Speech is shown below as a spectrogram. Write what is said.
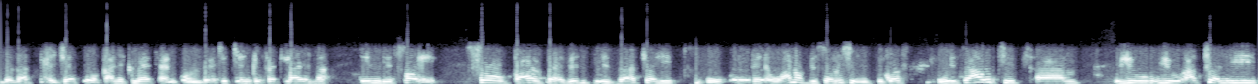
that digest organic matter and convert it into fertilizer in the soil. So biodiversity is actually uh, one of the solutions because without it, um, you you actually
